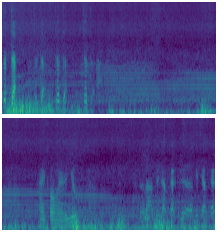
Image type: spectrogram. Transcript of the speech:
chết chặt chết chặt chết chặt chết chặt. Hai con này nó dướng nó làm cái cặp cắt với cái chân cắt.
